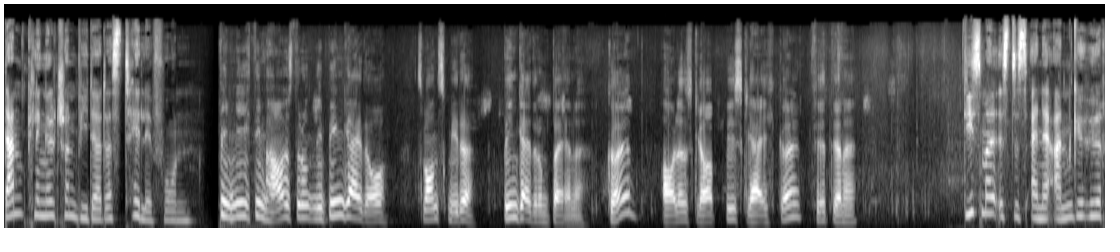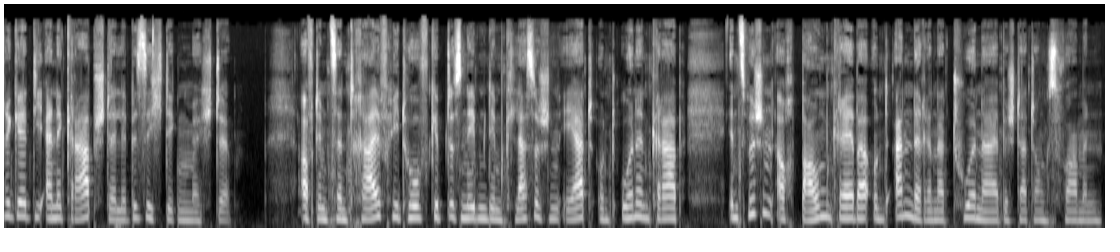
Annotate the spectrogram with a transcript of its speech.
dann klingelt schon wieder das Telefon. Bin nicht im Haus drunten, ich bin gleich da. 20 Meter. Bin gleich drum bei einer. Gell? Alles klar, bis gleich, gell? Fährt einer. Diesmal ist es eine Angehörige, die eine Grabstelle besichtigen möchte. Auf dem Zentralfriedhof gibt es neben dem klassischen Erd- und Urnengrab inzwischen auch Baumgräber und andere naturnahe Bestattungsformen.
